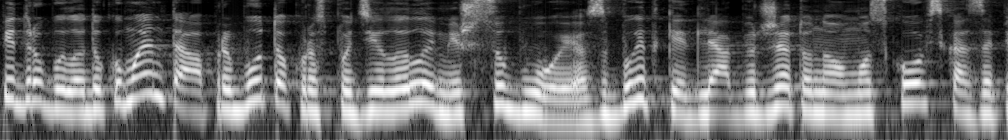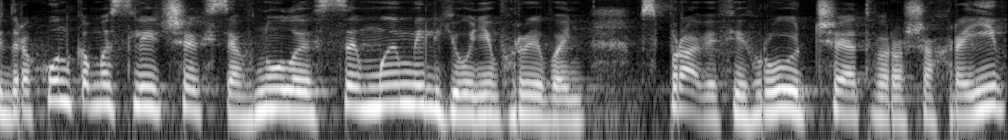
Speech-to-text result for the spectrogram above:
Підробили документи, а прибуток розподілили між собою. Збитки для бюджету Новомосковська за підрахунками слідчих сягнули 7 мільйонів гривень. В справі фігурують четверо шахраїв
